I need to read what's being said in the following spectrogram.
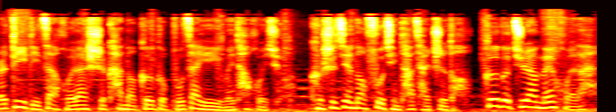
而弟弟在回来时，看到哥哥不在，也以为他回去了。可是见到父亲，他才知道哥哥居然没回来。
